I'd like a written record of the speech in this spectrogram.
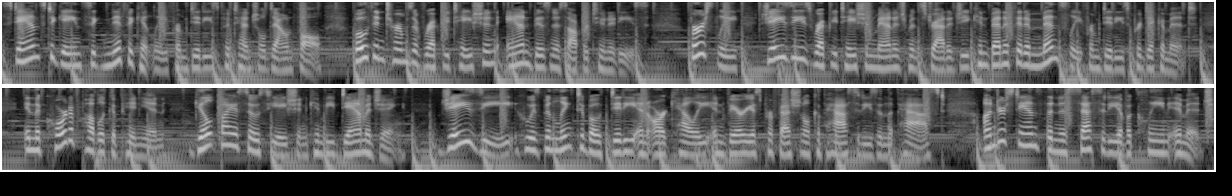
stands to gain significantly from Diddy's potential downfall, both in terms of reputation and business opportunities. Firstly, Jay Z's reputation management strategy can benefit immensely from Diddy's predicament. In the court of public opinion, guilt by association can be damaging. Jay Z, who has been linked to both Diddy and R. Kelly in various professional capacities in the past, understands the necessity of a clean image,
